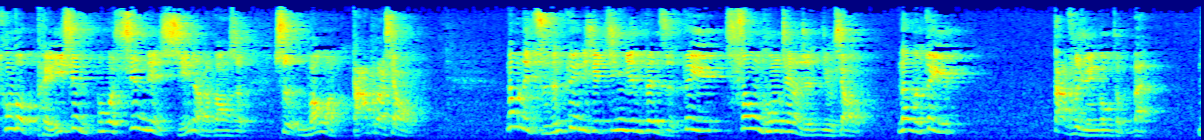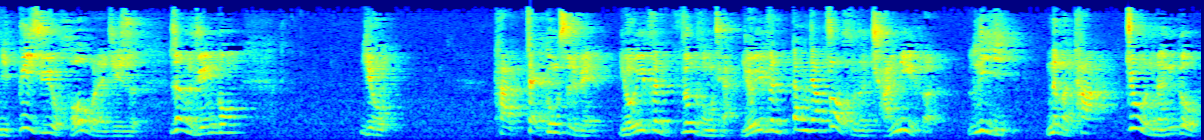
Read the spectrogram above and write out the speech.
通过培训、通过训练、洗脑的方式，是往往达不到效果。那么你只能对那些精英分子，对于孙悟空这样的人有效果。那么对于大部分员工怎么办？你必须有合伙的机制，让员工有他在公司里边有一份分红权，有一份当家做主的权利和利益，那么他就能够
